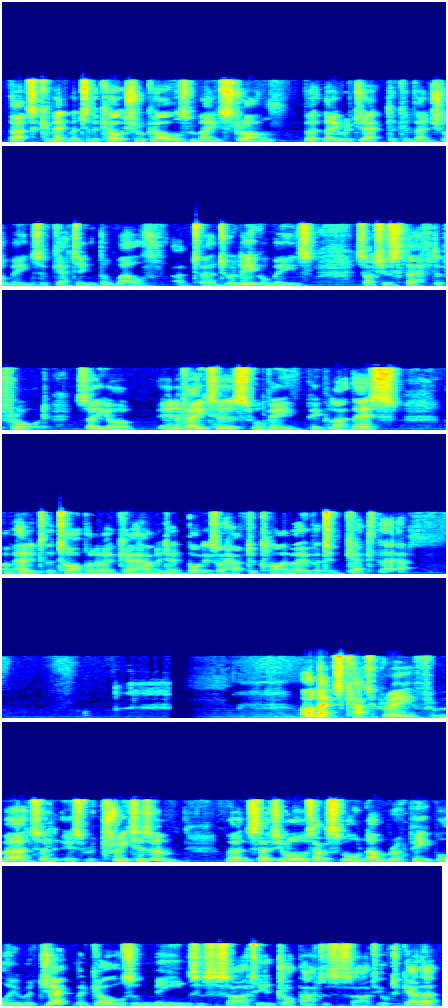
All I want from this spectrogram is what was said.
That's commitment to the cultural goals remains strong, but they reject the conventional means of getting the wealth and turn to illegal means such as theft and fraud. So your innovators will be people like this. I'm heading to the top and I don't care how many dead bodies I have to climb over to get there. Our next category from Merton is retreatism. Merton says you'll always have a small number of people who reject the goals and means of society and drop out of society altogether.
